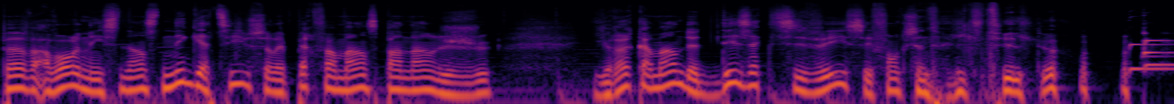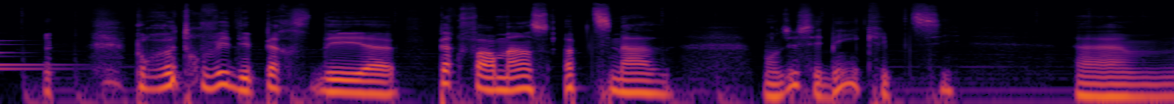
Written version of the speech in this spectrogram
peuvent avoir une incidence négative sur les performances pendant le jeu. Il recommande de désactiver ces fonctionnalités-là pour retrouver des, euh, performances optimales. Mon Dieu, c'est bien écrit petit. Euh,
